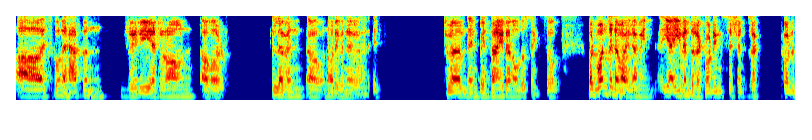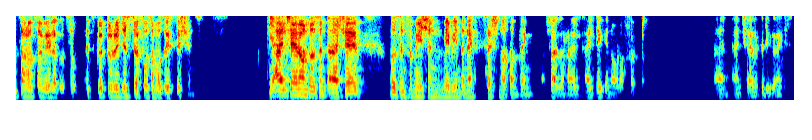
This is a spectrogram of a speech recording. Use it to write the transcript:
uh, it's going to happen really at around our 11, uh, not even 11, it, 12 and midnight and all those things. So, but once in a while, I mean, yeah, even the recording sessions, recordings are also available. So it's good to register for some of these sessions. Yeah, I'll share on those uh, share those information maybe in the next session or something. Sagar, I'll, I'll take a note of it and, and share it with you guys.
